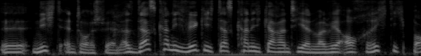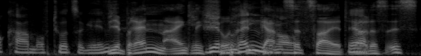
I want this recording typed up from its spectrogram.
äh, nicht enttäuscht werden. Also das kann ich wirklich, das kann ich garantieren, weil wir auch richtig Bock haben, auf Tour zu gehen. Wir brennen eigentlich Wir schon brennen die ganze drauf. Zeit, Ja. weil das ist,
